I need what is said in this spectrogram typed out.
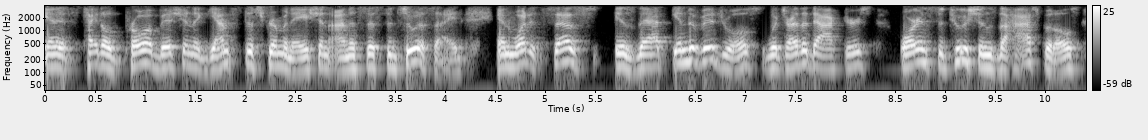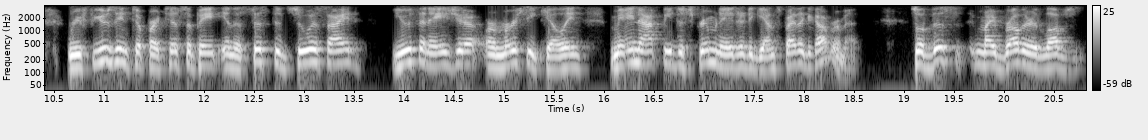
and it's titled "Prohibition Against Discrimination on Assisted Suicide." And what it says is that individuals, which are the doctors or institutions, the hospitals, refusing to participate in assisted suicide, euthanasia, or mercy killing may not be discriminated against by the government. So this, my brother loves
